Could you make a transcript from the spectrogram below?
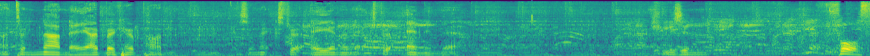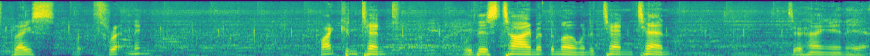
Atanane, I beg her pardon. There's an extra A and an extra N in there. She's in fourth place, threatening. Quite content with this time at the moment, a 10-10 to hang in here.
